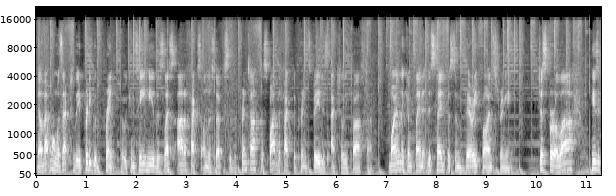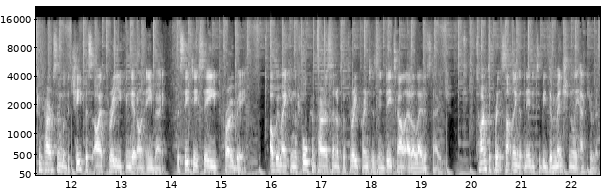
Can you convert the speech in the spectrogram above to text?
Now that one was actually a pretty good print, but we can see here there's less artifacts on the surface of the printer, despite the fact the print speed is actually faster. My only complaint at this stage was some very fine stringing. Just for a laugh, here's a comparison with the cheapest i3 you can get on eBay, the CTC Pro B. I'll be making a full comparison of the three printers in detail at a later stage. Time to print something that needed to be dimensionally accurate.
